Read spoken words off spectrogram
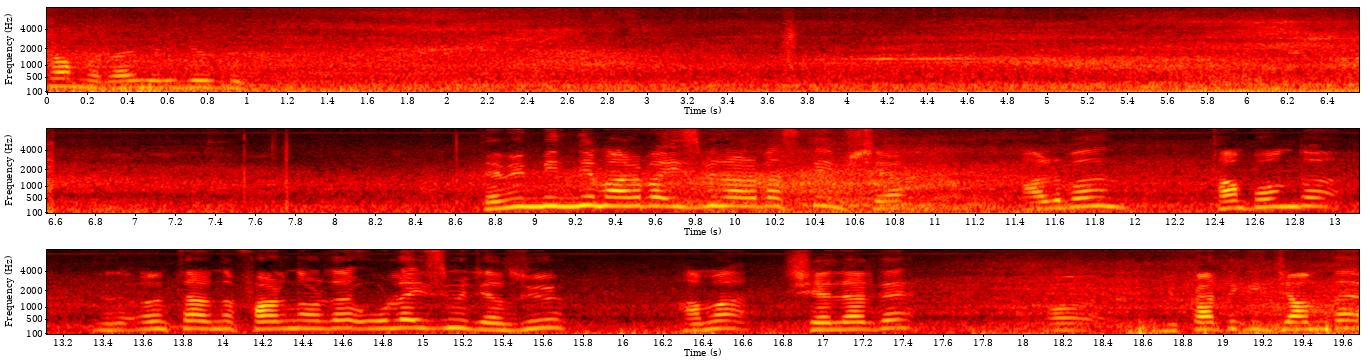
kalmadı. Her yeri gezdim. Demin bindiğim araba İzmir arabası değilmiş ya. Arabanın tamponda yani ön tarafında farın orada Urla İzmir yazıyor. Ama şeylerde o yukarıdaki camda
